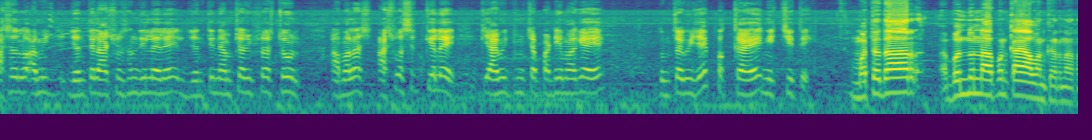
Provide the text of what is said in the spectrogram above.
असं आम्ही जनतेला आश्वासन दिलेलं आहे. जनतेने आमच्यावर विश्वास ठेवून आम्हाला आश्वासित केलं आहे की आम्ही तुमच्या पाठीमागे आहे. तुमचा विजय पक्का आहे निश्चित आहे. मतदार बंधूंना आपण काय आवाहन करणार?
